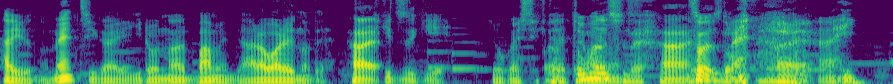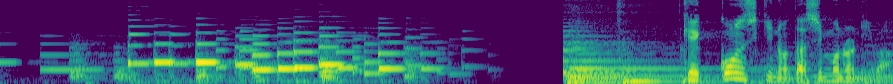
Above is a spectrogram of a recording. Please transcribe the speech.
左右のね、違い、いろんな場面で現れるので、はい。引き続き紹介していきたいと思います。という間ですね。はい。そうですね。はい。はい。結婚式の出し物には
